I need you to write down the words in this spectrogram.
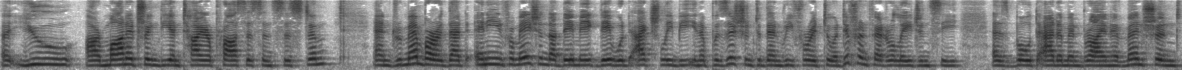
uh, you are monitoring the entire process and system and remember that any information that they make, they would actually be in a position to then refer it to a different federal agency, as both Adam and Brian have mentioned,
